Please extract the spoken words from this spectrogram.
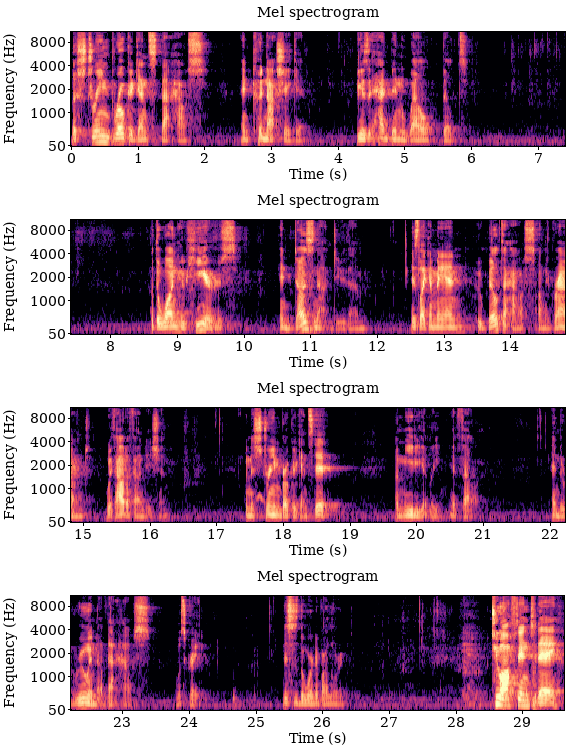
the stream broke against that house and could not shake it because it had been well built. But the one who hears and does not do them is like a man who built a house on the ground without a foundation. When the stream broke against it, Immediately it fell, and the ruin of that house was great. This is the word of our Lord. Too often today,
